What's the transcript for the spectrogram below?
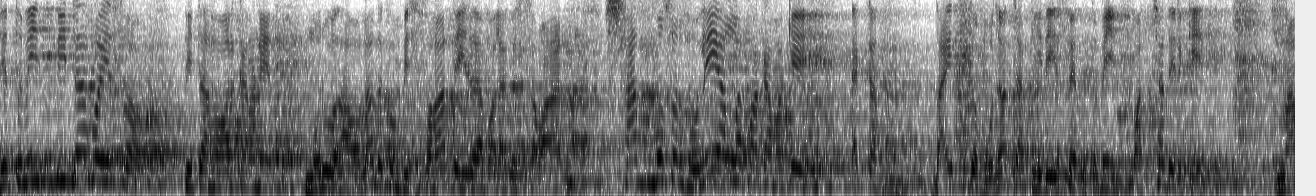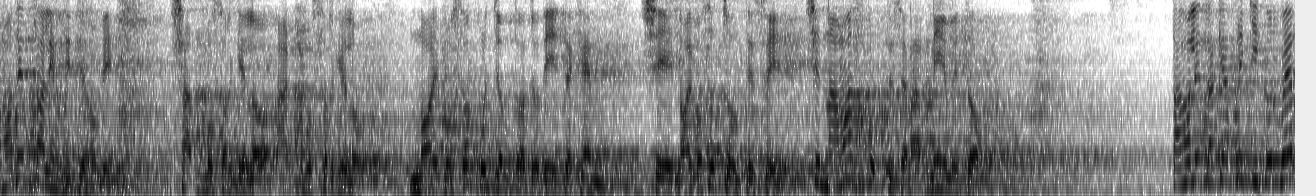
যে তুমি পিতা হয়েছ। পিতা হওয়ার কারণে মরু আওলাদ বিশ্বনাথ ইজা বালাগুসাবান সাত বছর হলেই আল্লাহ পাক আমাকে একটা দায়িত্ব বোঝা চাপিয়ে দিয়েছেন, তুমি বাচ্চাদেরকে নামাজের তালিম দিতে হবে। সাত বছর গেল, আট বছর গেল। নয় বছর পর্যন্ত যদি দেখেন, সে নয় বছর চলতেছে, সে নামাজ পড়তেছে না নিয়মিত। তাহলে তাকে আপনি কি করবেন?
